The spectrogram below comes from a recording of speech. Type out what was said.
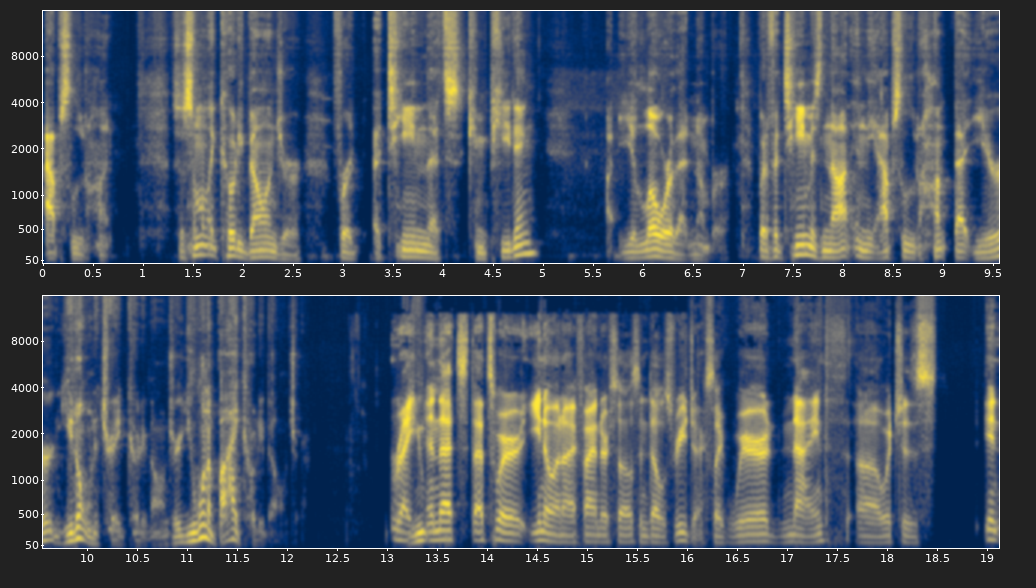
absolute hunt. So someone like Cody Bellinger for a team that's competing, uh, you lower that number. But if a team is not in the absolute hunt that year, you don't want to trade Cody Bellinger. You want to buy Cody Bellinger. right You- and that's that's where you know and i find ourselves in devil's rejects like we're ninth uh which is in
